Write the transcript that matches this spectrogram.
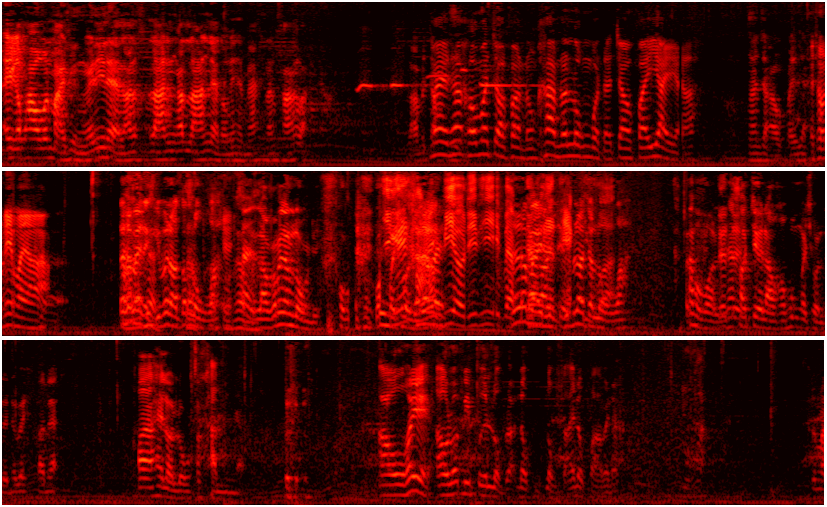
ไอ้กะเพรามันหมายถึงไอ้นี่แหละร้านร้านงัดร้านเนี่ยตรงนี้เห็นไหมร้านค้างหลังเนี่ยร้านประจำไม่ถ้าเขามาจอดฝั่งตรงข้ามแล้วลงหมดอะจะเอาไฟใหญ่อะน่าจะเอาไปใหญ่ไอ้โทนี่มายังอะแล้วทำไมถึงคิดว่าเราต้องลงวะเราก็ไม่ต้องลงดิผมยิงให้ขาเบี้ยวดิพี่แบบแล้วทำไมถึงคิดว่าเราจะลงวะถ้าผมบอกเลยถ้าเขาเจอเราเขาพุ่งมาชนเลยนะเว้ยตอนเนี้ยว่าให้เราลงสักคันนึงอะเอาเฮ้ยเอารถมีปืนหลบแล้วหลบหลบซ้ายหลบขวาไปนะใช่ไห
